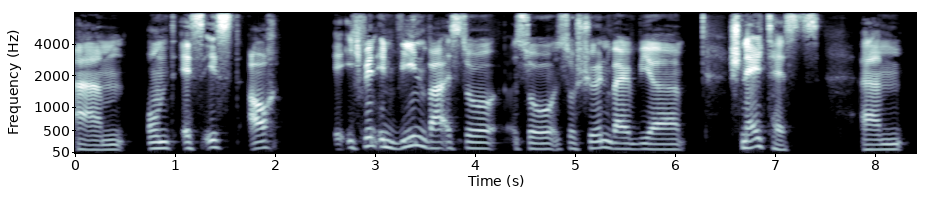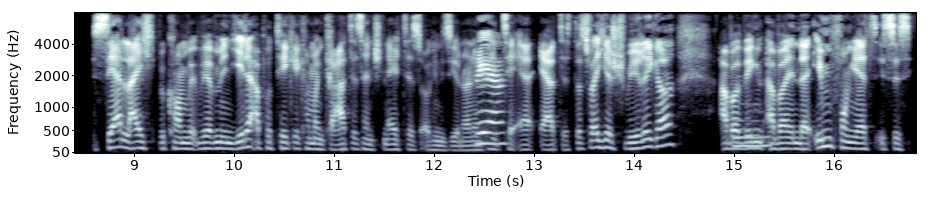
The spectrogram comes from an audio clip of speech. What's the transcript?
Ähm, und es ist auch, ich finde, in Wien war es so, so, so schön, weil wir Schnelltests ähm, sehr leicht bekommen. Wir haben in jeder Apotheke kann man gratis einen Schnelltest organisieren oder einen ja. PCR-Test. Das war hier schwieriger, aber mhm. wegen, aber in der Impfung jetzt ist es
